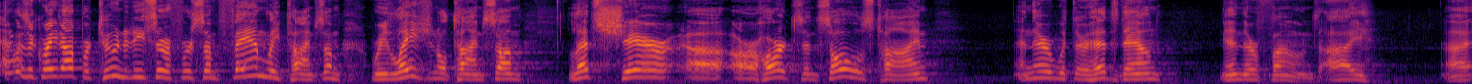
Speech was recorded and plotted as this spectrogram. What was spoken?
And it was a great opportunity sir, for some family time, some relational time, some let's share uh, our hearts and souls time. And they're with their heads down in their phones. I, I,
